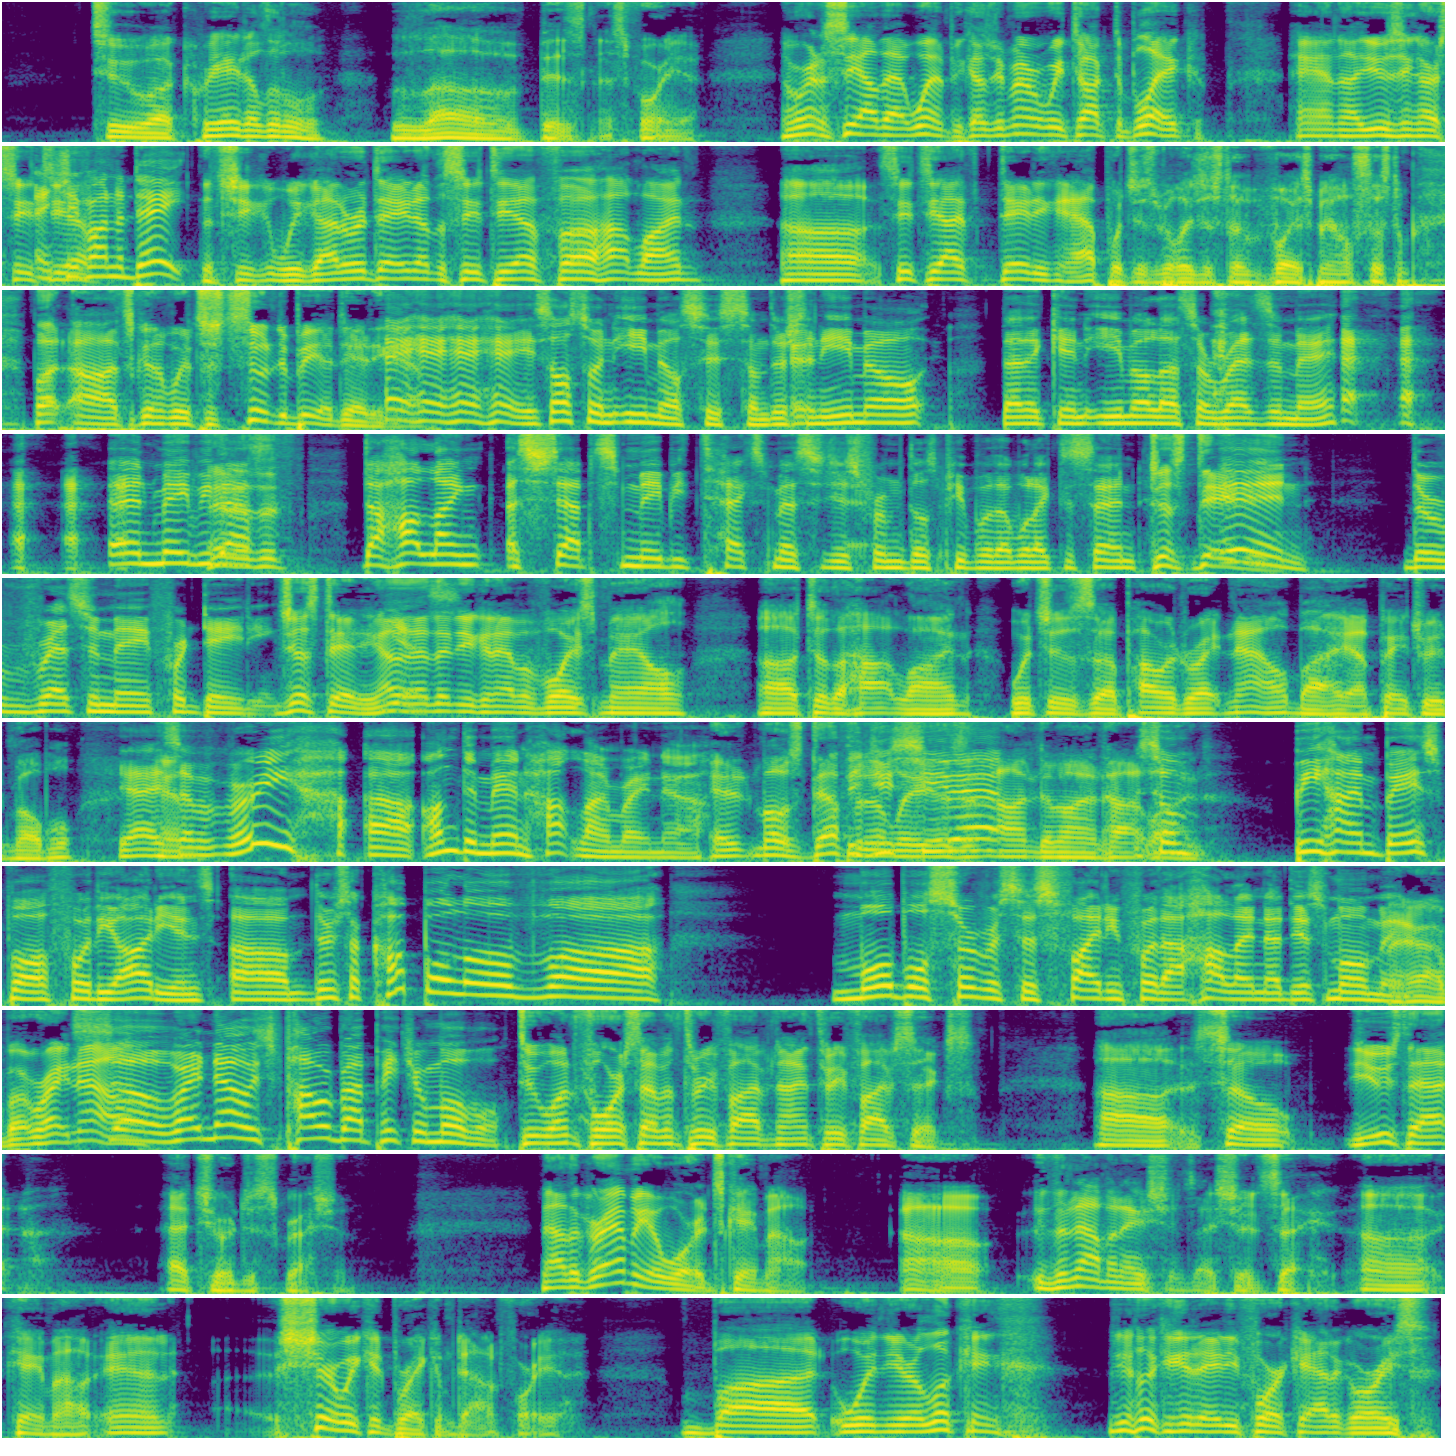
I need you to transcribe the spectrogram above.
to uh, create a little love business for you. And we're going to see how that went because remember we talked to Blake and uh, using our CTF. And she found a date. That she we got her a date on the CTF uh, hotline, uh, CTF dating app, which is really just a voicemail system, but uh, it's going to it's soon to be a dating Hey, app. hey, hey, hey. It's also an email system. There's an email that it can email us a resume. and maybe It that the hotline accepts maybe text messages from those people that would like to send Just dating. in the resume for dating. Just dating. Other Yes. than you can have a voicemail uh, to the hotline, which is uh, powered right now by uh, Patriot Mobile. yeah, it's And a very uh, on-demand hotline right now. it most definitely is that? an on-demand hotline. So behind baseball for the audience, um, there's a couple of uh, mobile services fighting for that hotline at this moment. Yeah, but right now, So right now it's powered by Patriot Mobile. 214-735-9356. Uh, so use that at your discretion. Now the Grammy Awards came out. Uh, the nominations, I should say, uh, came out, and sure we could break them down for you. But when you're looking, you're looking at 84 categories,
